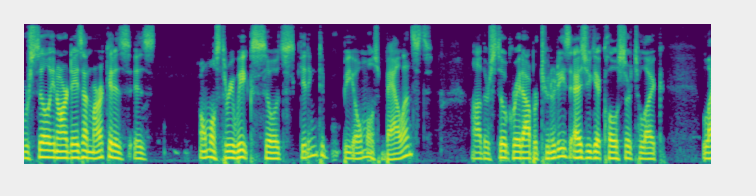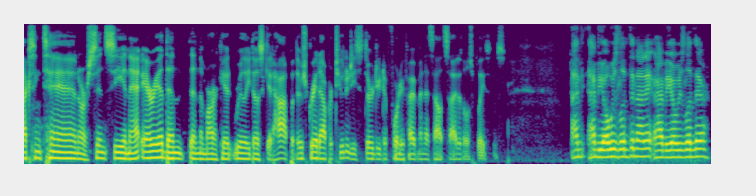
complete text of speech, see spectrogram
We're still, you know, our days on market is is almost three weeks, so it's getting to be almost balanced. Uh, there's still great opportunities as you get closer to like Lexington or Cincy in that area. Then then the market really does get hot. But there's great opportunities, thirty to forty five minutes outside of those places. Have Have you always lived in that? Have you always lived there?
